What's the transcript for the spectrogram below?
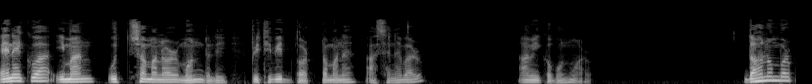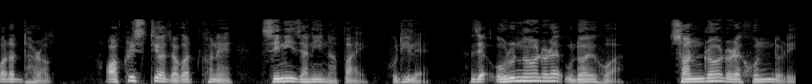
এনেকুৱা ইমান উচ্চমানৰ মণ্ডলী পৃথিৱীত বৰ্তমানে আছেনে বাৰু? আমি ক'ব নোৱাৰো। দহ নম্বৰ পদত ধৰক অখ্ৰীষ্টীয় জগতখনে চিনি জানি নাপাই সুধিলে যে অৰুণৰ দৰে উদয় হোৱা চন্দ্ৰৰ দৰে সুন্দৰী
